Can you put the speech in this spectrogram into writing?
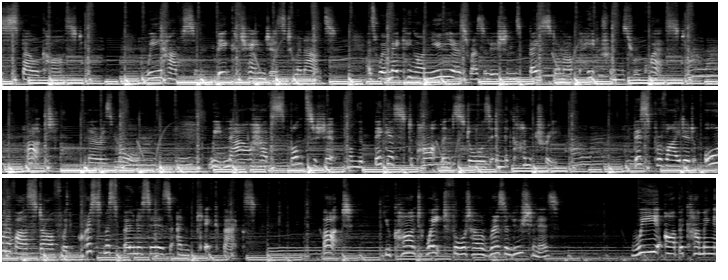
the Spellcast. We have some big changes to announce as we're making our New Year's resolutions based on our patrons' request. But there is more. We now have sponsorship from the biggest department stores in the country. This provided all of our staff with Christmas bonuses and kickbacks. But you can't wait for what our resolution is. We are becoming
